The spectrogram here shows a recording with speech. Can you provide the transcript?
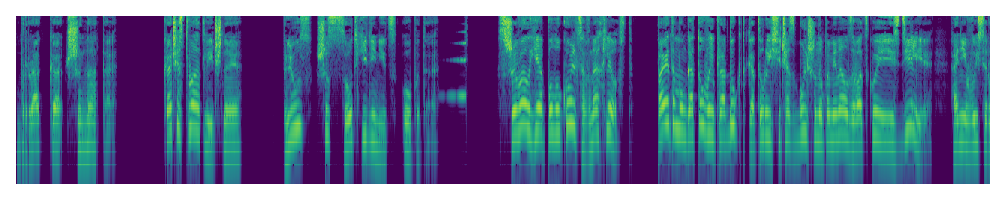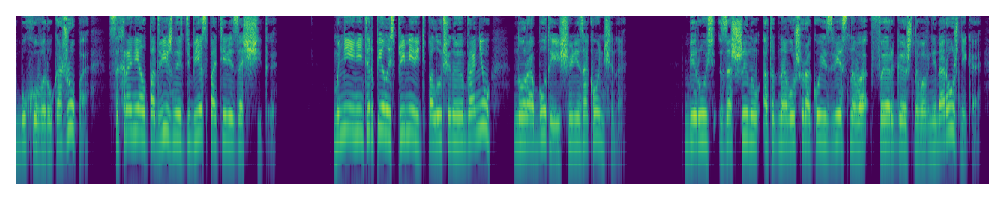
Бракка Шината. Качество отличное. Плюс 600 единиц опыта. Сшивал я полукольца внахлёст, поэтому готовый продукт, который сейчас больше напоминал заводское изделие, а не высер бухого рукожопа, сохранял подвижность без потери защиты. Мне не терпелось примерить полученную броню, но работа еще не закончена. Берусь за шину от одного широко известного ФРГшного внедорожника —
